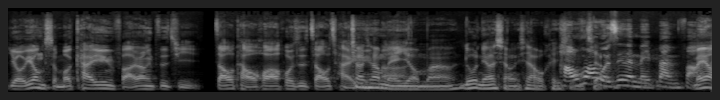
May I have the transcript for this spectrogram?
有用什么开运法让自己招桃花或是招财？呛呛没有吗？如果你要想一下，我可以。桃花我真的没办法，没有，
